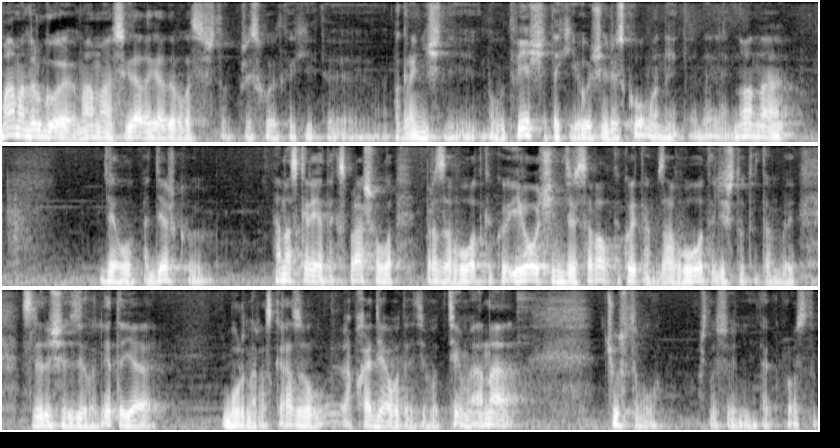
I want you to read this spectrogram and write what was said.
Мама другое. Мама всегда догадывалась, что происходят какие-то пограничные ну, вот вещи, такие очень рискованные и так далее. Но она делала поддержку. Она скорее так спрашивала про завод какой. Ее очень интересовал, какой там завод или что-то там бы следующее сделали. Это я бурно рассказывал, обходя вот эти вот темы. Она чувствовала, что все не так просто.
